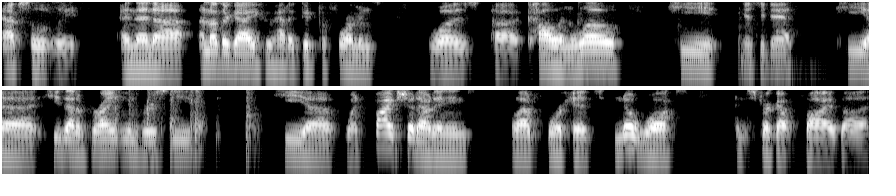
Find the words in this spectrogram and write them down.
Absolutely. And then uh, another guy who had a good performance was uh, Colin Lowe. He yes, he did. He uh, he's out of Bryant University. He uh, went five shutout innings, allowed four hits, no walks, and struck out five, uh,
